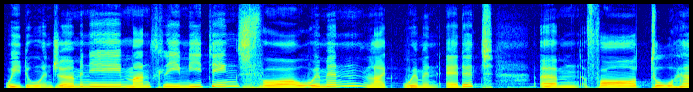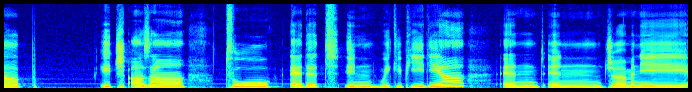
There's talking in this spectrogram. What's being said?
We do in Germany monthly meetings for women, like Women Edit, um, for to help each other to edit in Wikipedia. And in Germany,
